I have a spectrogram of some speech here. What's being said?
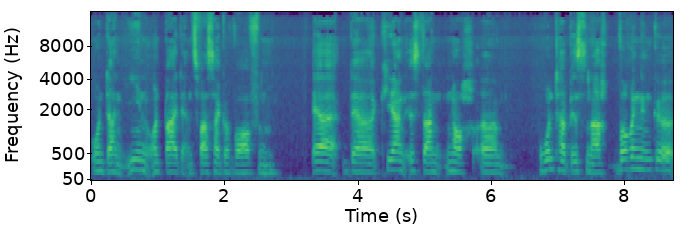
und dann ihn und beide ins Wasser geworfen er, der Kian ist dann noch ähm, runter bis nach Worringen ge,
